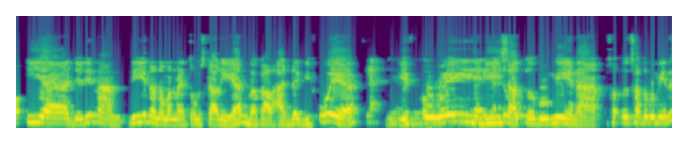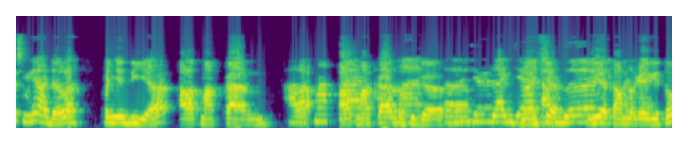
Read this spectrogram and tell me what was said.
Oh iya, jadi nanti tanaman metrum sekalian bakal ada giveaway ya. Ya, giveaway Dari di Satu satu bumi. Nah, satu, satu bumi ini sebenarnya adalah penyedia alat makan, alat makan, alat makan, terus alat, juga eh, Belanja. belanja, tumbler, iya gitu tumbler aja. kayak gitu.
